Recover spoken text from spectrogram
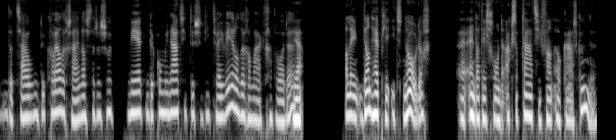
dat zou natuurlijk geweldig zijn als er een soort meer de combinatie tussen die twee werelden gemaakt gaat worden. Ja. Alleen dan heb je iets nodig. Uh, en dat is gewoon de acceptatie van elkaars kunde.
